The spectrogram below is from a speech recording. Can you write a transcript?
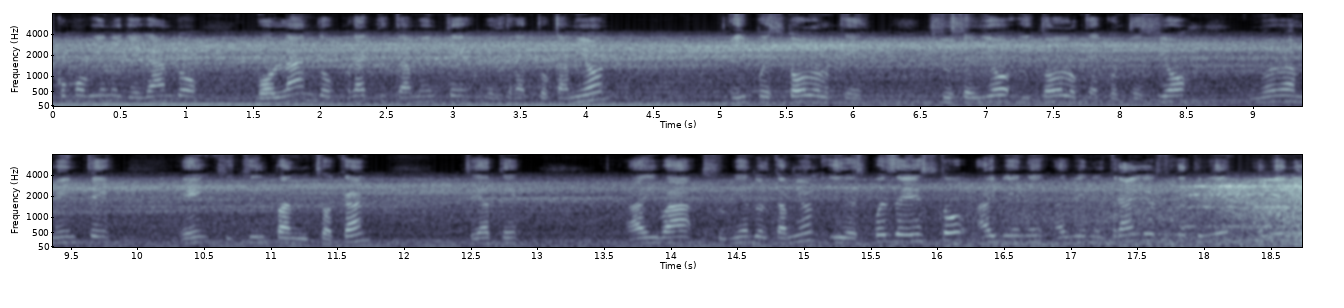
cómo viene llegando, volando prácticamente el tractocamión y pues todo lo que sucedió y todo lo que aconteció nuevamente en Jiquilpan, Michoacán. Fíjate, ahí va subiendo el camión y después de esto ahí viene ahí viene el tráiler fíjate bien ahí viene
